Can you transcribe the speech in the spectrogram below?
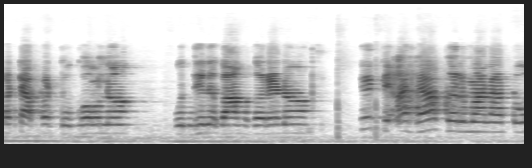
फटाफट दुखवणं बुद्धीनं काम करणं. हे ह्या कर्माला तो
